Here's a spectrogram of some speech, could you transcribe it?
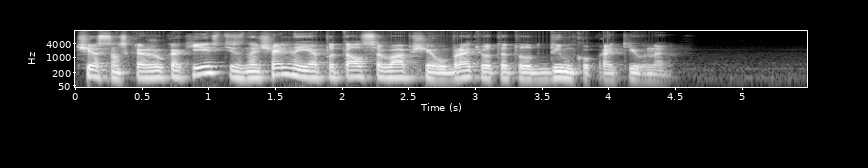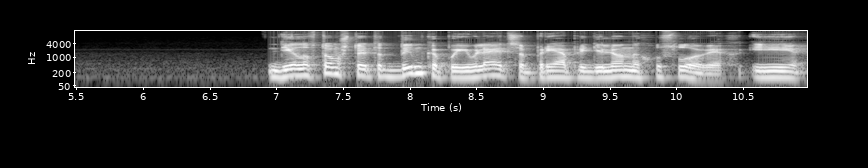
Честно скажу, как есть, изначально я пытался вообще убрать вот эту вот дымку противную. Дело в том, что эта дымка появляется при определенных условиях. И,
